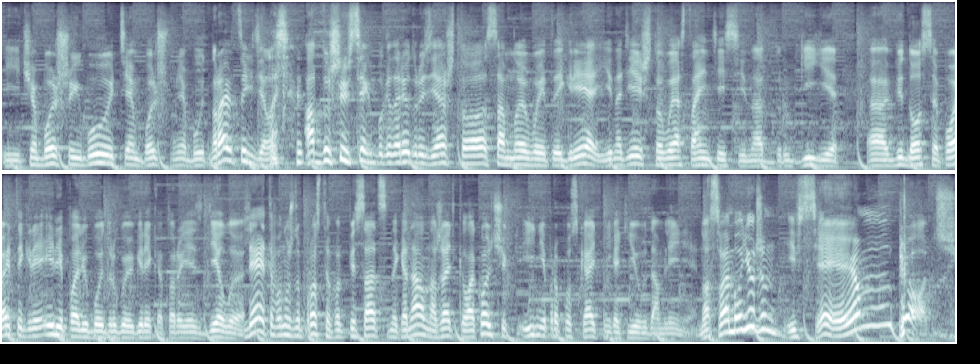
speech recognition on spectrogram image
И чем больше их будет, тем больше мне будет нравиться их делать. От души всех благодарю, друзья, что со мной в этой игре. И надеюсь, что вы останетесь и на другие э, видосы по этой игре или по любой другой игре, которую я сделаю. Для этого нужно просто подписаться на канал, нажать колокольчик и не пропускать никакие уведомления. Ну а с вами был Юджин, и всем пять!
